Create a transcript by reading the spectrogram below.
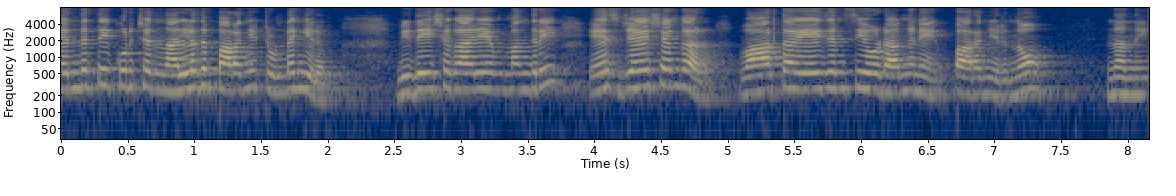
ബന്ധത്തെക്കുറിച്ച് നല്ലത് പറഞ്ഞിട്ടുണ്ടെങ്കിലും വിദേശകാര്യ മന്ത്രി എസ് ജയശങ്കർ വാർത്താ ഏജൻസിയോട് അങ്ങനെ പറഞ്ഞിരുന്നു. നന്ദി.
